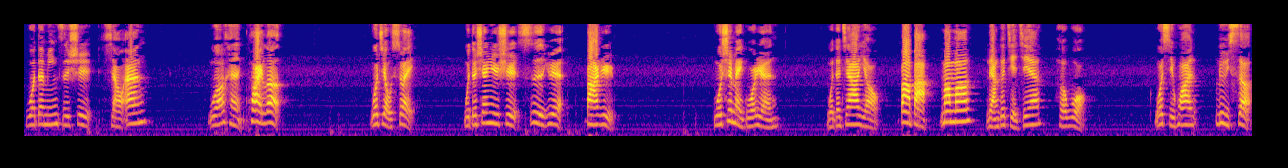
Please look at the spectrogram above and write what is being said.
我的名字是小安，我很快乐。我九岁，我的生日是四月八日。我是美国人。我的家有爸爸妈妈、两个姐姐和我。我喜欢绿色。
